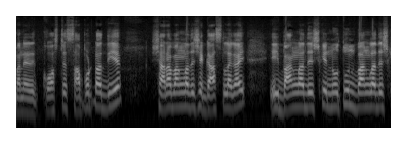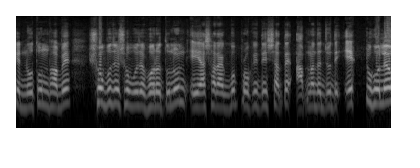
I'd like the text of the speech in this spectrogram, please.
মানে কস্টের সাপোর্টটা দিয়ে সারা বাংলাদেশে গাছ লাগাই এই বাংলাদেশকে নতুন, বাংলাদেশকে নতুনভাবে সবুজে সবুজে ভরে তুলুন। এই আশা রাখব প্রকৃতির সাথে। আপনাদের যদি একটু হলেও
